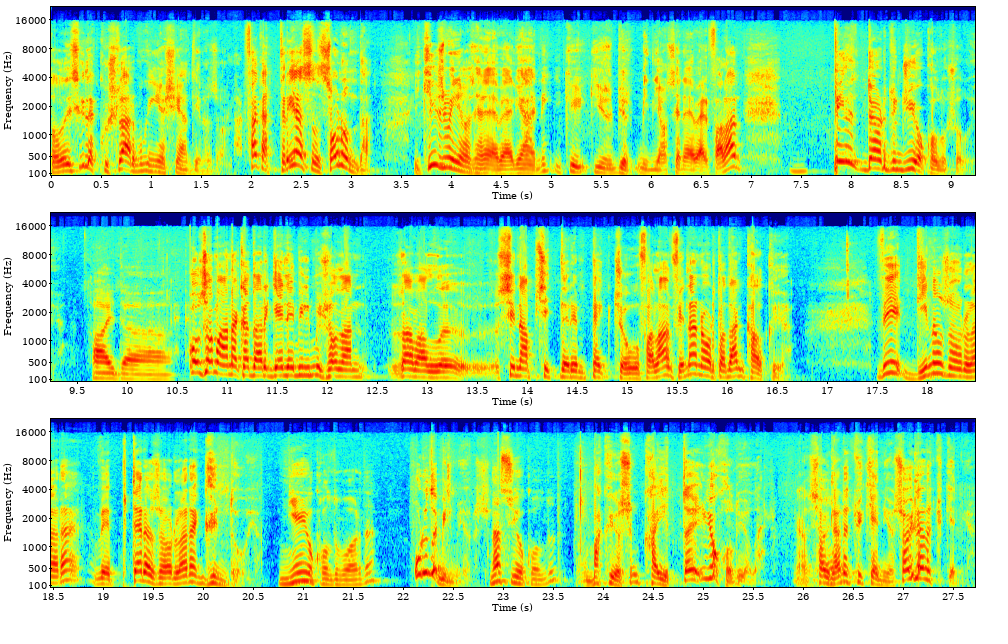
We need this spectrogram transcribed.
Dolayısıyla kuşlar bugün yaşayan dinozorlar. Fakat Trias'ın sonunda 200 milyon sene evvel yani 201 milyon sene evvel falan bir dördüncü yok oluş oluyor. Hayda. O zamana kadar gelebilmiş olan zavallı sinapsitlerin pek çoğu falan filan ortadan kalkıyor. Ve dinozorlara ve pterozorlara gün doğuyor. Niye yok oldu bu arada? Onu da bilmiyoruz. Nasıl yok oldu? bakıyorsun kayıtta yok oluyorlar. Yani soyları tükeniyor. Soyları tükeniyor.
